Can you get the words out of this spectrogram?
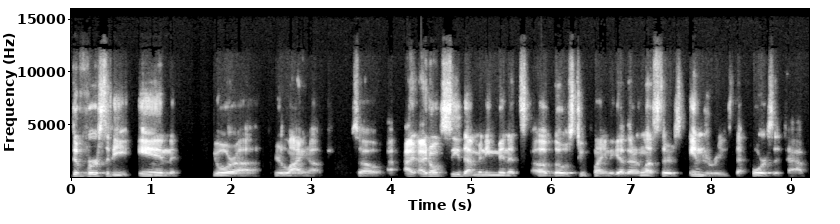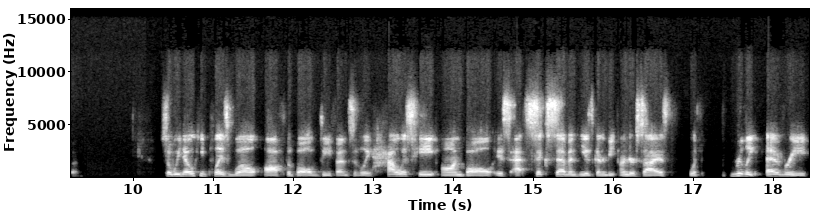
diversity in your uh, your lineup. So I, I don't see that many minutes of those two playing together unless there's injuries that force it to happen. So we know he plays well off the ball defensively. How is he on ball? Is at six seven, he is going to be undersized with really every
